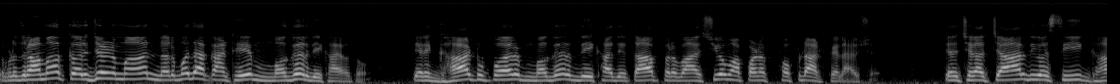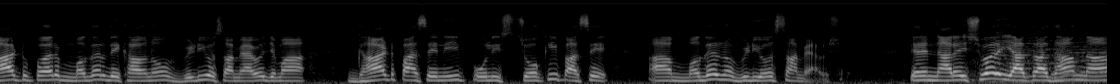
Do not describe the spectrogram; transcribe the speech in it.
તો વડોદરામાં કરજણમાં નર્મદા કાંઠે મગર દેખાયો હતો. ત્યારે ઘાટ ઉપર મગર દેખા દેતા પ્રવાસીઓમાં પણ ફફડાટ ફેલાયો છે. ત્યારે છેલ્લા ચાર દિવસથી ઘાટ ઉપર મગર દેખાવાનો વીડિયો સામે આવ્યો, જેમાં ઘાટ પાસેની પોલીસ ચોકી પાસે આ મગરનો વીડિયો સામે આવ્યો છે. ત્યારે નારેશ્વર યાત્રાધામના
